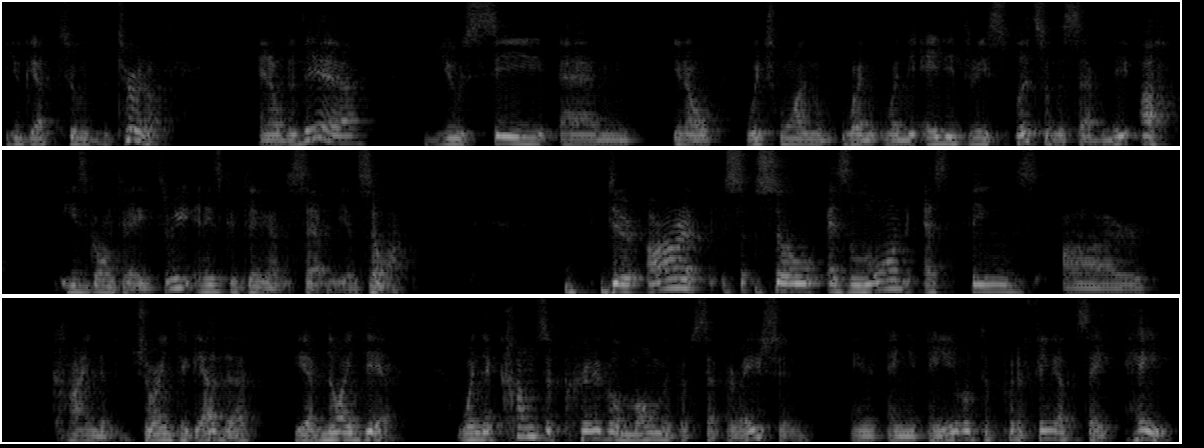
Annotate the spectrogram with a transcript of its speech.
you get to the turnoff. And over there, you see um, you know, which one, when, when the 83 splits from the 70, ah, oh, he's going to 83 and he's continuing on to 70 and so on. There are, so, so as long as things are kind of joined together, you have no idea. When there comes a critical moment of separation and, and you're able to put a finger up and say, hey,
